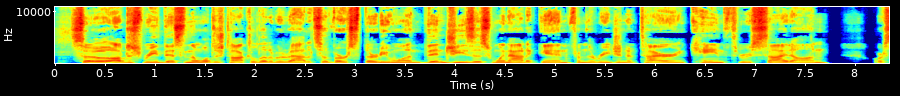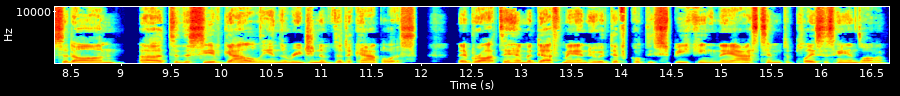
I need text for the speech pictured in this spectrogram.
So I'll just read this and then we'll just talk a little bit about it. So, verse 31 Then Jesus went out again from the region of Tyre and came through Sidon or Sidon uh, to the Sea of Galilee in the region of the Decapolis. They brought to him a deaf man who had difficulty speaking, and they asked him to place his hands on him.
